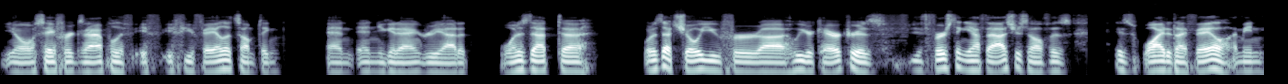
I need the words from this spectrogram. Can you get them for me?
you know say for example if if if you fail at something and and you get angry at it what does that uh, what does that show you for uh, who your character is? The first thing you have to ask yourself is is why did I fail? I mean,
